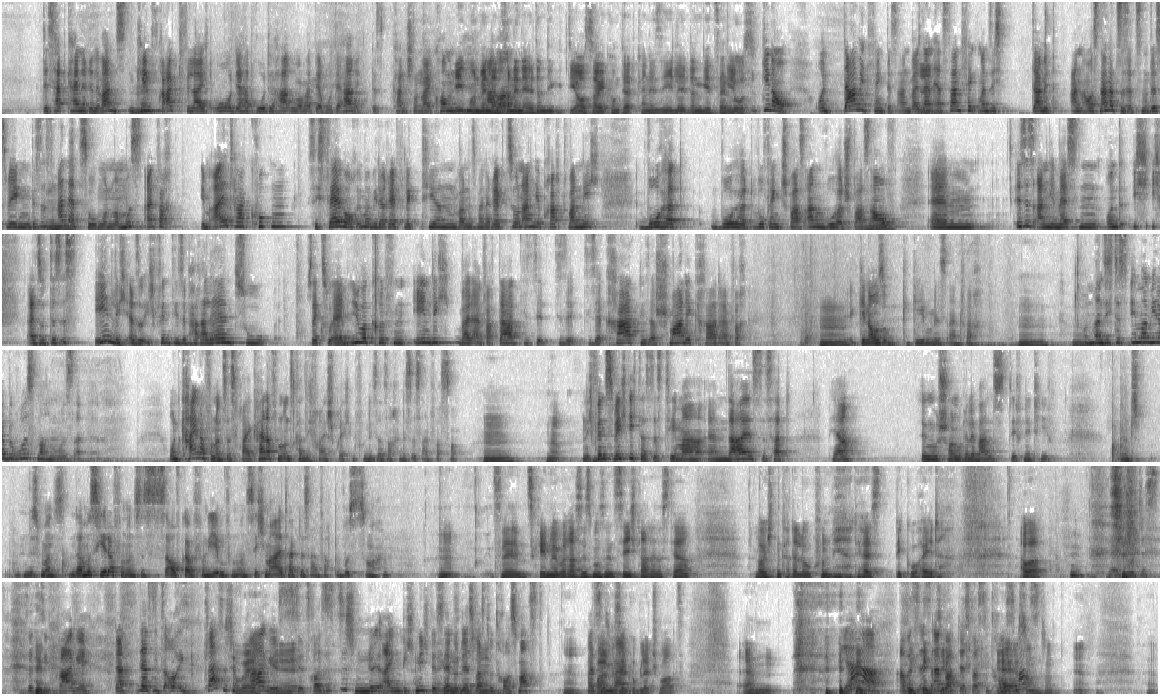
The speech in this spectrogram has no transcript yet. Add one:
das hat keine Relevanz. Ein ja. Kind fragt vielleicht, oh, der hat rote Haare, warum hat der rote Haare? Das kann schon mal kommen. Eben, und wenn Aber, dann von den Eltern die, die Aussage kommt, der hat keine Seele, dann geht's halt los. Genau. Und damit fängt es an, weil ja. dann erst dann fängt man sich damit an auseinanderzusetzen. Und deswegen, das ist anerzogen und man muss einfach im Alltag gucken, sich selber auch immer wieder reflektieren, wann ist meine Reaktion angebracht, wann nicht, wo hört, wo hört, wo fängt Spaß an und wo hört Spaß auf, ähm, ist es angemessen und ich, ich, also das ist ähnlich, also ich finde diese Parallelen zu sexuellen Übergriffen ähnlich, weil einfach da diese, diese, dieser Grad, dieser schmale Grad einfach genauso gegeben ist einfach. Und man sich das immer wieder bewusst machen muss. Und keiner von uns ist frei. Keiner von uns kann sich freisprechen von dieser Sache. Das ist einfach so. Hm. Ja. Und ich finde es wichtig, dass das Thema ähm, da ist. Das hat, ja, irgendwo schon Relevanz, definitiv. Und müssen wir uns, da muss jeder von uns, das ist Aufgabe von jedem von uns, sich im Alltag das einfach bewusst zu machen. Ja. Jetzt, jetzt reden wir über Rassismus und jetzt sehe ich gerade, dass der Leuchtenkatalog von mir, der heißt Big White. Aber Ja gut, das ist jetzt die Frage. Das, das ist jetzt auch eine klassische Frage. äh, ist das jetzt rassistisch? Nö, eigentlich nicht. Das ist ja nur Eigentlich das, was du draus machst. ja, Weißt vor allem ist er komplett schwarz. Ähm, Ja, aber es ist einfach das, was du draus ja, schon, machst. schon. Ja.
